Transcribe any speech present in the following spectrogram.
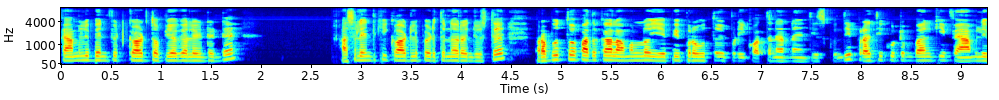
ఫ్యామిలీ బెనిఫిట్ కార్డుతో ఉపయోగాలు ఏంటంటే అసలు ఎందుకు కార్డులు పెడుతున్నారని చూస్తే ప్రభుత్వ పథకాల అమల్లో ఏపీ ప్రభుత్వం ఇప్పుడు ఈ కొత్త నిర్ణయం తీసుకుంది. ప్రతి కుటుంబానికి ఫ్యామిలీ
